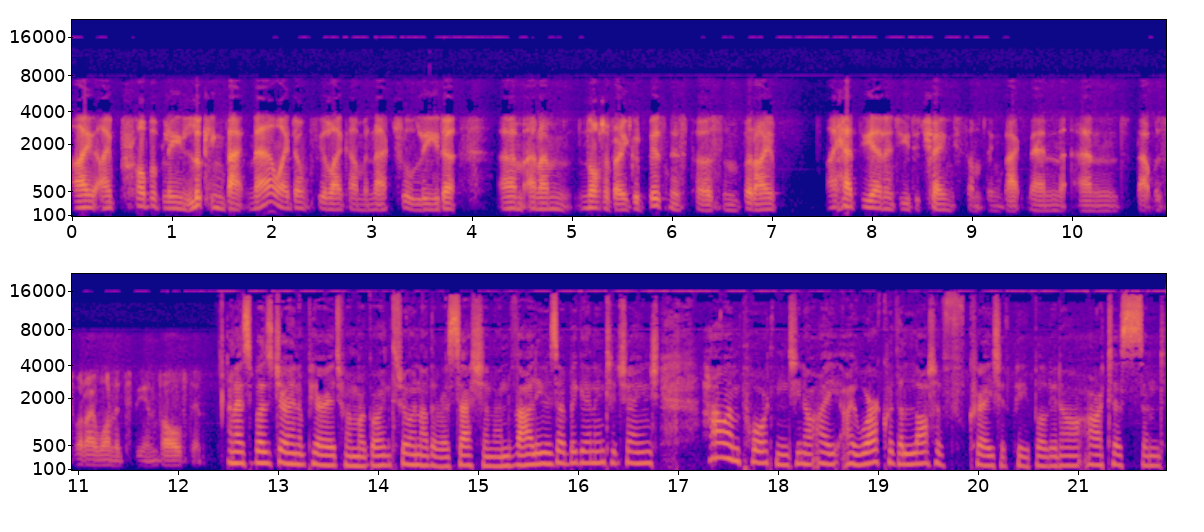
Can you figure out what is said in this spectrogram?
I, I probably, looking back now, I don't feel like I'm a natural leader, um, and I'm not a very good business person, but I I had the energy to change something back then, and that was what I wanted to be involved in. And I suppose during a period when we're going through another recession and values are beginning to change, how important, you know, I, I work with a lot of creative people, you know, artists and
